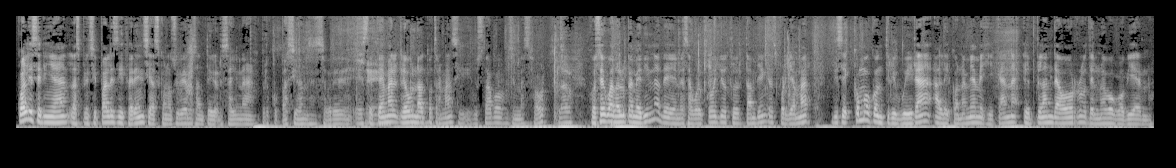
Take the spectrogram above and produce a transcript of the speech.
¿Cuáles serían las principales diferencias con los gobiernos anteriores? Hay una preocupación sobre este tema. Luego una otra más, y Gustavo, si me hace favor. Claro. José Guadalupe Medina, de Nezahualcóyotl, también, gracias por llamar. Dice, ¿cómo contribuirá a la economía mexicana el plan de ahorro del nuevo gobierno?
